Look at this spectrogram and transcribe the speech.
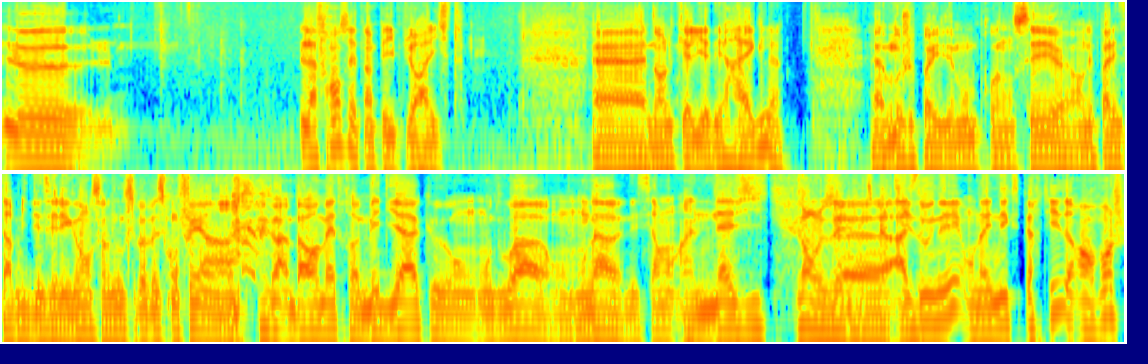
le, la France est un pays pluraliste. Euh, dans lequel il y a des règles. Euh, moi, je ne veux pas évidemment me prononcer. Euh, on n'est pas les arbitres des élégances. Hein, donc, c'est pas parce qu'on fait un, baromètre média qu'on on doit, on a nécessairement un avis à donner. On a une expertise. En revanche,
